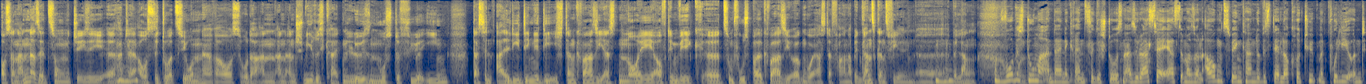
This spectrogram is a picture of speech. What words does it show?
Auseinandersetzungen mit Jay-Z hatte, mhm. aus Situationen heraus oder an, an, an Schwierigkeiten lösen musste für ihn. Das sind all die Dinge, die ich dann quasi erst neu auf dem Weg zum Fußball quasi irgendwo erst erfahren habe, in ganz, ganz vielen mhm. Belangen. Und wo bist und, du mal an deine Grenze gestoßen? Also du hast ja erst immer so ein Augenzwinkern, du bist der lockere Typ mit Pulli und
